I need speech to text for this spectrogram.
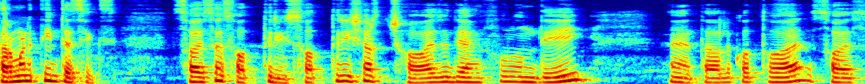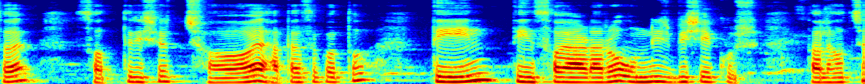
তার মানে তিনটা সিক্স ছয় ছয়, ছত্রিশ। ছত্রিশ আর ছয় যদি আমি পূরণ দিই হ্যাঁ তাহলে কত হয়? ছয় ছয় ছত্রিশের ছয়, হাতে আছে কত? তিন তিন ছয় আঠারো, উনিশ, বিশ, একুশ। তাহলে হচ্ছে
